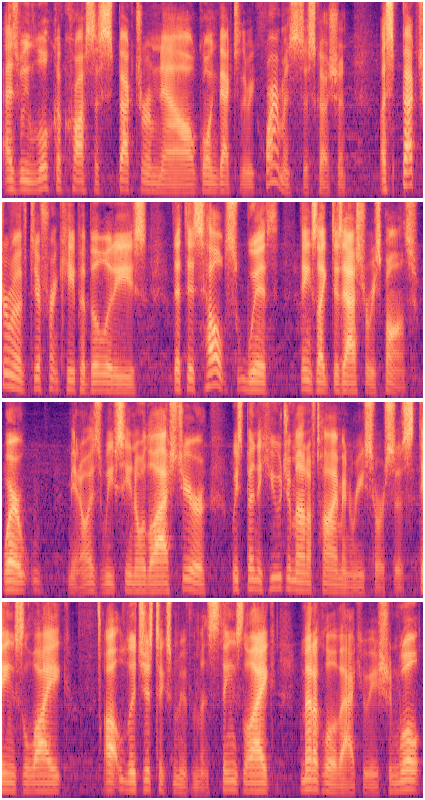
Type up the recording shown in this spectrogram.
as we look across a spectrum now, going back to the requirements discussion, a spectrum of different capabilities that this helps with things like disaster response, where, you know, as we've seen over the last year, we spend a huge amount of time and resources, things like uh, logistics movements, things like medical evacuation. Well,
